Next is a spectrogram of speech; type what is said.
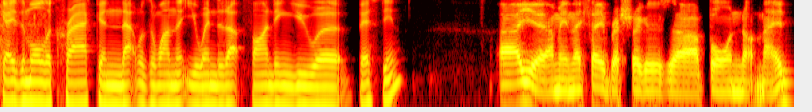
gave them all a crack and that was the one that you ended up finding you were best in? Uh, yeah, I mean, they say breaststrokers are born, not made.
